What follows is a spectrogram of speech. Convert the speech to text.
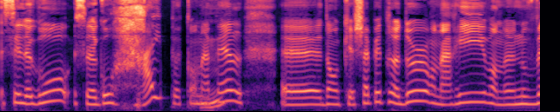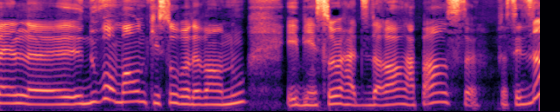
c'est le gros, c'est le gros hype qu'on Mhm. appelle. Euh, donc, chapitre 2, on arrive, on a un nouvel, euh, nouveau monde qui s'ouvre devant nous. Et bien sûr, à 10 dollars la passe, c'est 10 dollars,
